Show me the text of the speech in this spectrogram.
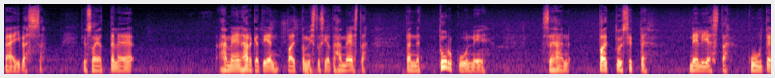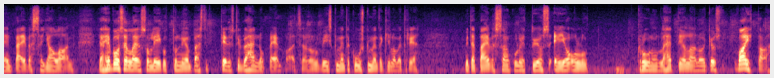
päivässä. Jos ajattelee Hämeen härkätien taittamista sieltä Hämeestä tänne Turkuun, niin sehän taittuisi sitten neljästä kuuteen päivässä jalaan. Ja hevosella, jos on liikuttu, niin on päästy tietysti vähän nopeampaa. Että se on ollut 50-60 kilometriä, mitä päivässä on kuljettu, jos ei ole ollut kruunun lähetti, jolla on oikeus vaihtaa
